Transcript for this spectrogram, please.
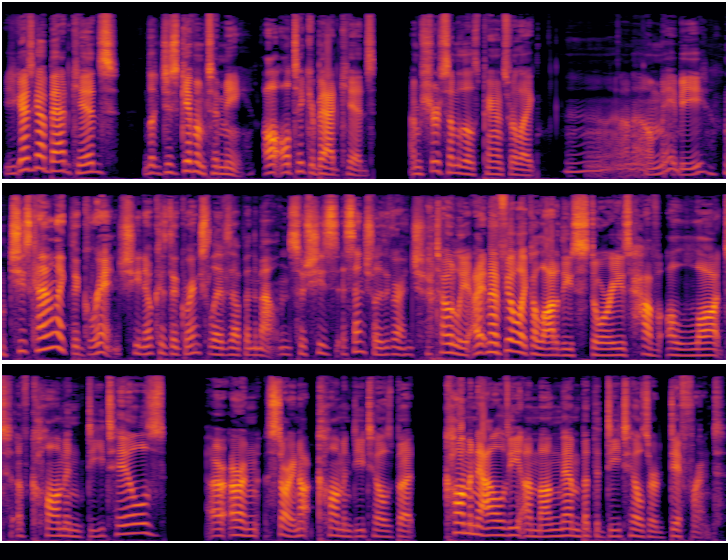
you guys got bad kids? Like, just give them to me. I'll, I'll take your bad kids." I'm sure some of those parents were like, uh, "I don't know, maybe." She's kind of like the Grinch, you know, because the Grinch lives up in the mountains, so she's essentially the Grinch. totally, I, and I feel like a lot of these stories have a lot of common details, or, or sorry, not common details, but commonality among them, but the details are different.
